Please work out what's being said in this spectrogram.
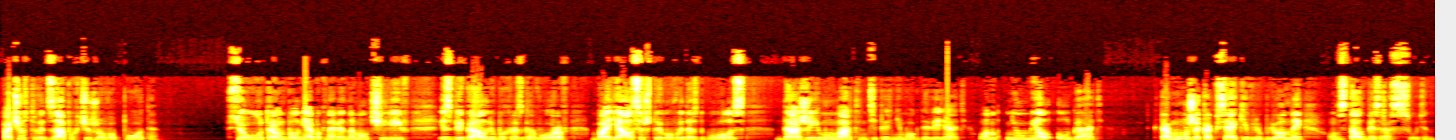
почувствует запах чужого пота. Все утро он был необыкновенно молчалив, избегал любых разговоров, боялся, что его выдаст голос — даже ему Мартин теперь не мог доверять. Он не умел лгать. К тому же, как всякий влюбленный, он стал безрассуден.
